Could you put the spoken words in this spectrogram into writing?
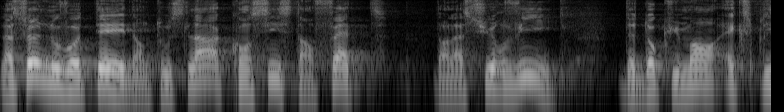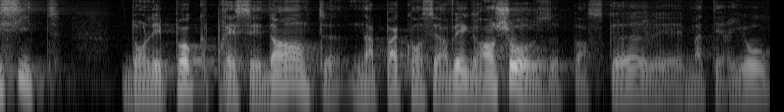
La seule nouveauté dans tout cela consiste en fait dans la survie de documents explicites dont l'époque précédente n'a pas conservé grand-chose, parce que les matériaux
